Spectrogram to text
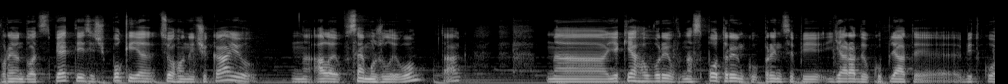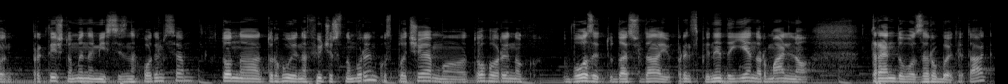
в район 25 тисяч? Поки я цього не чекаю, але все можливо, так? На, як я говорив, на спот ринку, в принципі, я радив купляти біткоін. Практично ми на місці знаходимося. Хто на, торгує на фьючерсному ринку з плечем, е, того ринок возить туди-сюди і, в принципі, не дає нормально трендово заробити. Так?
